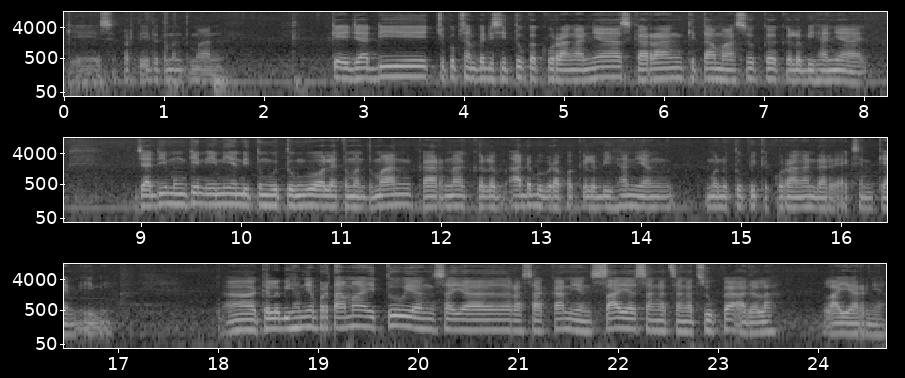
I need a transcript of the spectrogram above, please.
Oke, seperti itu teman-teman. Oke, jadi cukup sampai di situ kekurangannya. Sekarang kita masuk ke kelebihannya. Jadi mungkin ini yang ditunggu-tunggu oleh teman-teman karena ada beberapa kelebihan yang menutupi kekurangan dari action cam ini. Uh, kelebihan yang pertama itu yang saya rasakan yang saya sangat-sangat suka adalah layarnya.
